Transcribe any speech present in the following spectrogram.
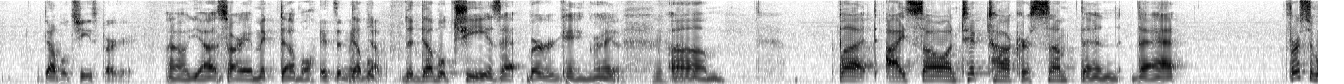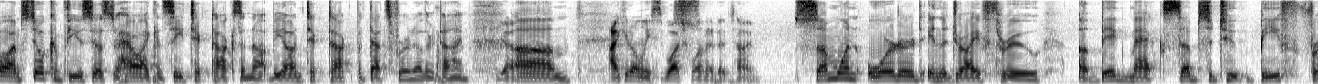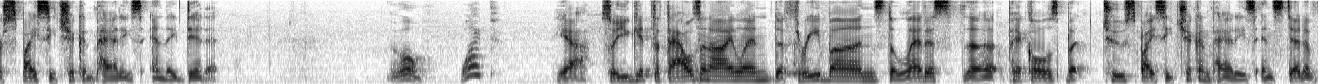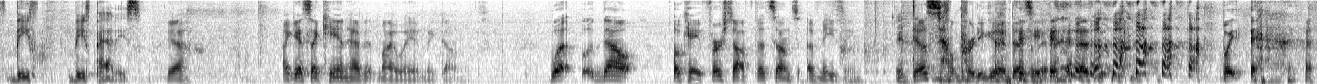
double cheeseburger. Oh yeah, sorry, a McDouble. It's a double. McDouble. The double chi is at Burger King, right? um, but I saw on TikTok or something that. First of all, I'm still confused as to how I can see TikToks and not be on TikTok, but that's for another time. Yeah. Um, I could only watch one at a time. someone ordered in the drive-through a Big Mac substitute beef for spicy chicken patties, and they did it. Oh, What? Yeah. So you get the Thousand Island, the three buns, the lettuce, the pickles, but two spicy chicken patties instead of beef beef patties. Yeah. I guess I can have it my way at McDonald's. What now? Okay, first off, that sounds amazing. It does sound pretty good, doesn't it? But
